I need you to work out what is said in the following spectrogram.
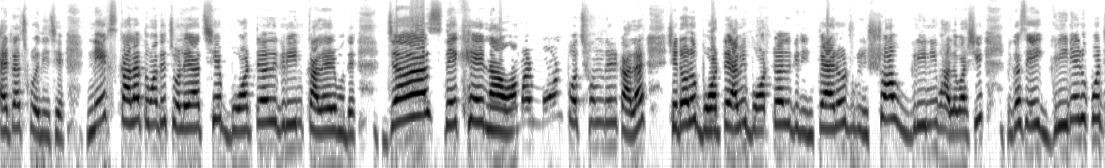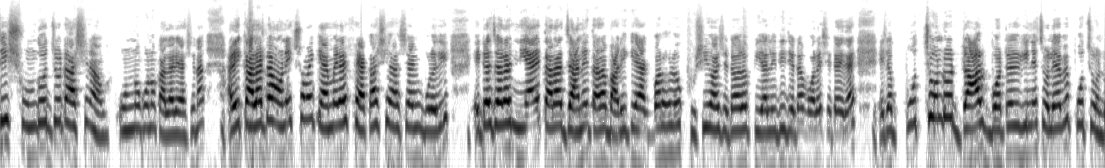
অ্যাটাচ করে দিয়েছে। নেক্সট কালার তোমাদের চলে যাচ্ছে বটল গ্রিন কালারের মধ্যে। জাস্ট দেখে নাও, আমার মন পছন্দের কালার সেটা হলো বটল আমি বটল গ্রিন প্যারট গ্রিন সব গ্রিনই ভালোবাসি। বিকজ এই গ্রিনের উপর যে সৌন্দর্যটা আসে না, অন্য কোনো কালারে আসে না। আর এই কালারটা অনেক সময় ক্যামেরায় ফ্যাকাশে আসে, আমি বলে দিই। এটা যারা নেয়, তারা জানে, তারা বাড়িকে একবার হলেও খুশি হয়, সেটা হলো পিয়ালিদি যেটা বলে, সেটাই দেয়। এটা প্রচণ্ড ডার্ক বটল গ্রিনে চলে যাবে প্রচণ্ড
